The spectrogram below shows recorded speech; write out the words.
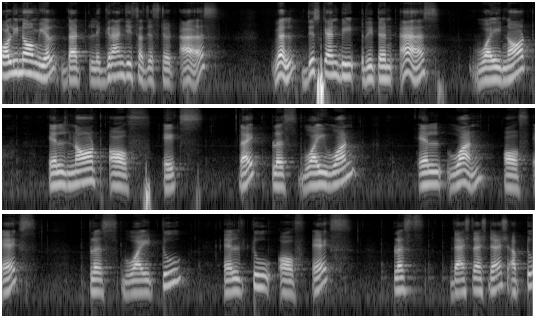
polynomial that Lagrange suggested as well, this can be written as y naught L naught of x right plus y 1 L 1 of x plus y 2 L 2 of x plus dash dash dash up to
